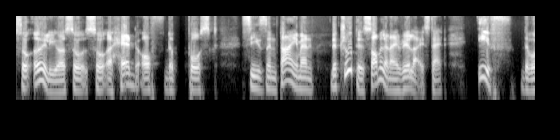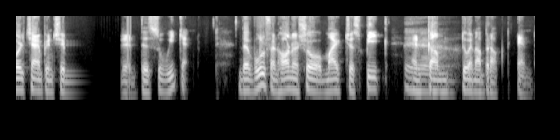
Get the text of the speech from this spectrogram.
so early or so so ahead of the post season time? And the truth is, Samuel and I realized that if the World Championship did this weekend, the Wolff and Horner show might just peak yeah. and come to an abrupt end.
